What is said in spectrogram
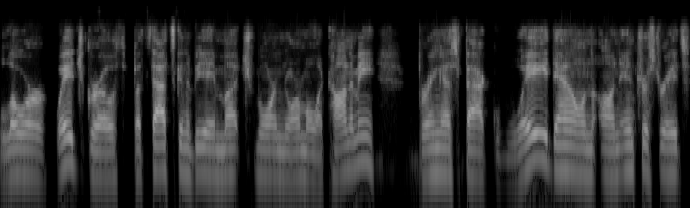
lower wage growth, but that's going to be a much more normal economy, bring us back way down on interest rates,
